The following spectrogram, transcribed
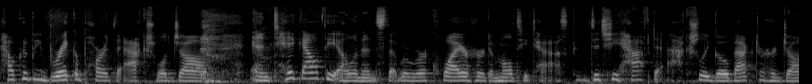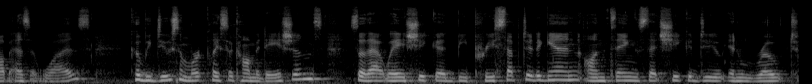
How could we break apart the actual job and take out the elements that would require her to multitask? Did she have to actually go back to her job as it was? Could we do some workplace accommodations so that way she could be precepted again on things that she could do in rote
